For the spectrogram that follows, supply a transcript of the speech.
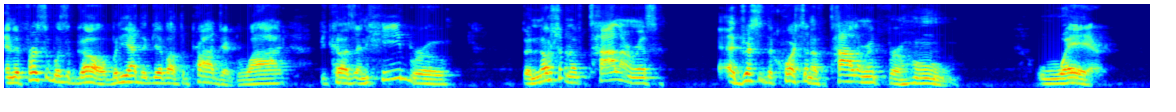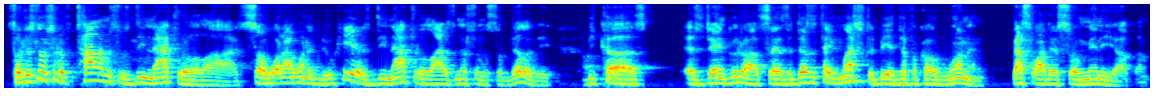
and at first it was a go, but he had to give up the project. Why? Because in Hebrew, the notion of tolerance addresses the question of tolerant for whom, where. So this notion of tolerance was denaturalized. So what I want to do here is denaturalize the notion of civility because, as Jane Goodall says, it doesn't take much to be a difficult woman. That's why there's so many of them.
